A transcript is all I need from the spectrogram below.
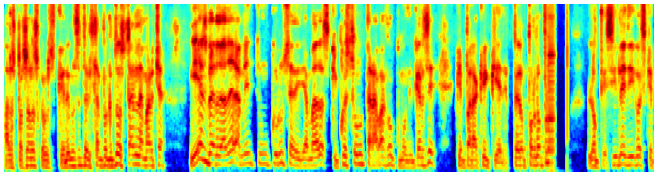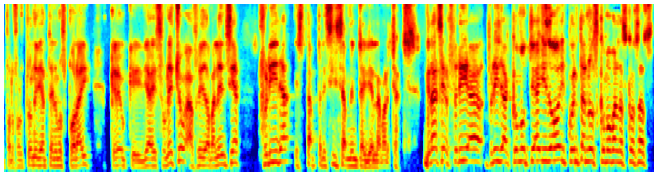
a las personas con las que queremos entrevistar, porque todo está en la marcha. Y es verdaderamente un cruce de llamadas que cuesta un trabajo comunicarse que para qué quiere. Pero por lo pronto lo que sí le digo es que por fortuna ya tenemos por ahí, creo que ya es un hecho, a Frida Valencia. Frida está precisamente allí en la marcha. Gracias, Frida. Frida, ¿cómo te ha ido hoy? Cuéntanos cómo van las cosas.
